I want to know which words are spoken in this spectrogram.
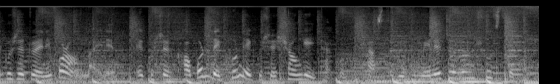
Ekushey twenty four অনলাইনে একুশের খবর দেখুন, একুশের সঙ্গেই থাকুন। স্বাস্থ্যবিধি মেনে চলুন, সুস্থ থাকুন।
